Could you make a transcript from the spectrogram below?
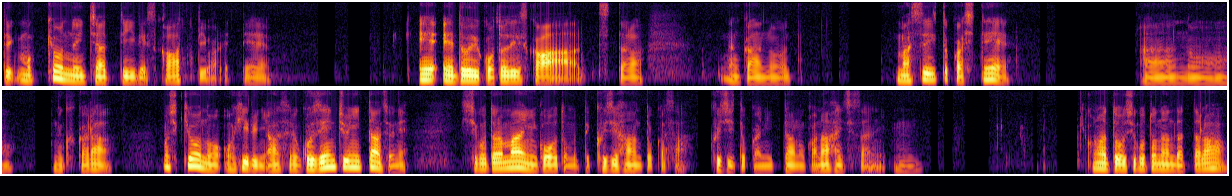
でもう今日抜いちゃっていいですか？って言われてええどういうことですか？っつったらなんかあの麻酔とかしてあの抜くからもし今日のお昼にあそれ午前中に行ったんですよね。仕事の前に行こうと思って9時半とかさ9時とかに行ったのかな歯医者さんに。うん。この後お仕事なんだったら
